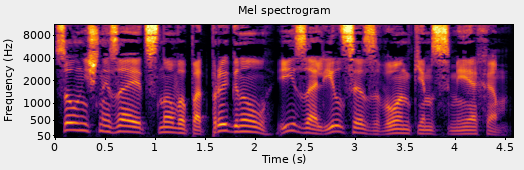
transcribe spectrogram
Солнечный заяц снова подпрыгнул и залился звонким смехом.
